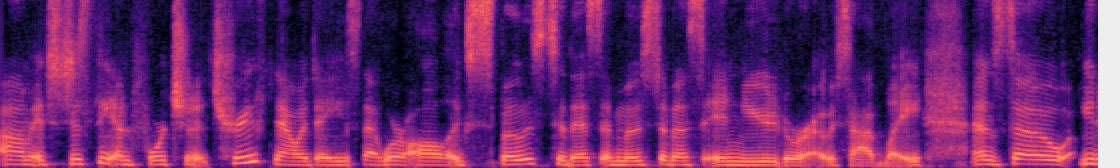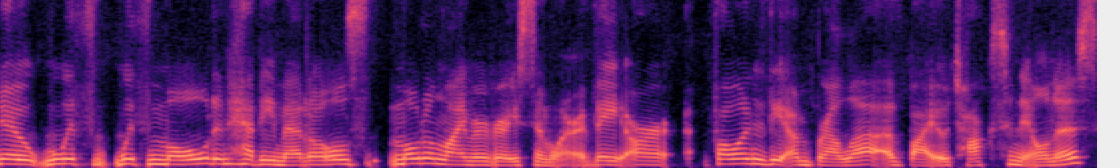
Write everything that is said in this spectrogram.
Um, it's just the unfortunate truth nowadays that we're all exposed to this, and most of us in utero, sadly. And so, you know, with with mold and heavy metals, mold and Lyme are very similar. They are fall under the umbrella of biotoxin illness,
